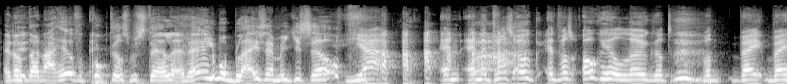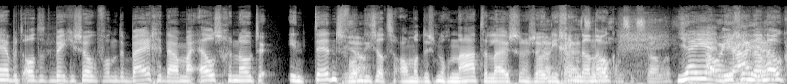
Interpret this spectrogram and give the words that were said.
En dan daarna heel veel cocktails bestellen. En helemaal blij zijn met jezelf. Ja, en, en het, was ook, het was ook heel leuk. Dat, want wij, wij hebben het altijd een beetje zo van erbij gedaan. Maar Els genoot er intens van. Ja. Die zat ze allemaal dus nog na te luisteren en zo. Ja, die ging dan ook... Ja, ja, Oh, die ja, ging dan ook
